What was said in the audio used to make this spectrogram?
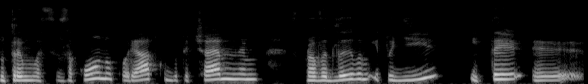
дотримуватися закону, порядку, бути чемним, справедливим, і тоді йти е,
